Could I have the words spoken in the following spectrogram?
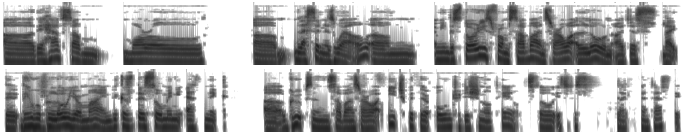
Uh, they have some moral um, lesson as well. Um, I mean, the stories from Sabah and Sarawak alone are just like they, they will blow your mind because there's so many ethnic uh, groups in Sabah and Sarawak, each with their own traditional tales. So it's just like fantastic.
